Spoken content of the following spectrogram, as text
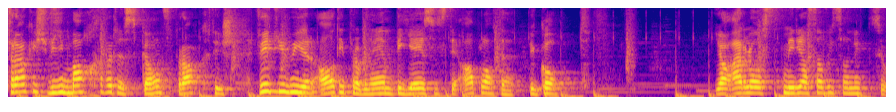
Die Frage ist, wie machen wir das ganz praktisch? Wie tun wir all die Probleme bei Jesus abladen, bei Gott? Ja, er lässt mir ja sowieso nicht zu.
